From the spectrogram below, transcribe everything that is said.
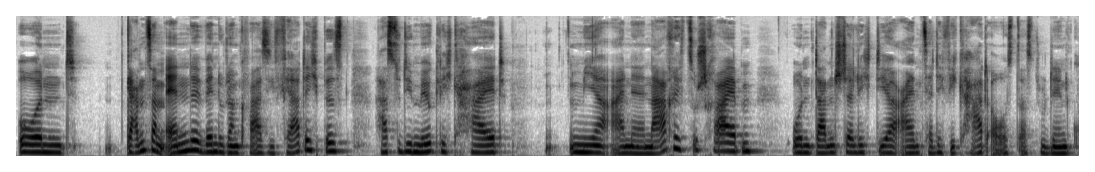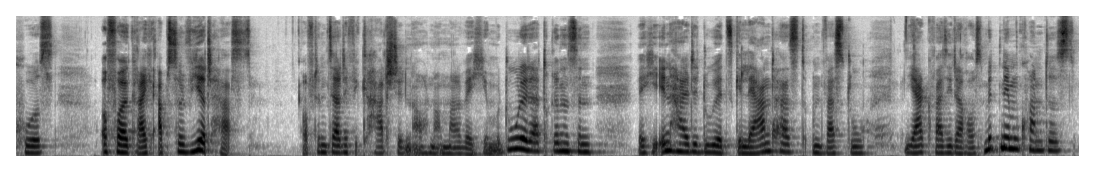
Und ganz am Ende, wenn du dann quasi fertig bist, hast du die Möglichkeit, mir eine Nachricht zu schreiben und dann stelle ich dir ein Zertifikat aus, dass du den Kurs erfolgreich absolviert hast. Auf dem Zertifikat stehen auch nochmal, welche Module da drin sind, welche Inhalte du jetzt gelernt hast und was du ja quasi daraus mitnehmen konntest.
